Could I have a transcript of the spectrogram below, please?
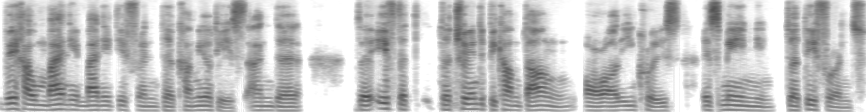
we have many, many different uh, communities and uh, the, if the, the trend become down or increase, it's meaning the different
